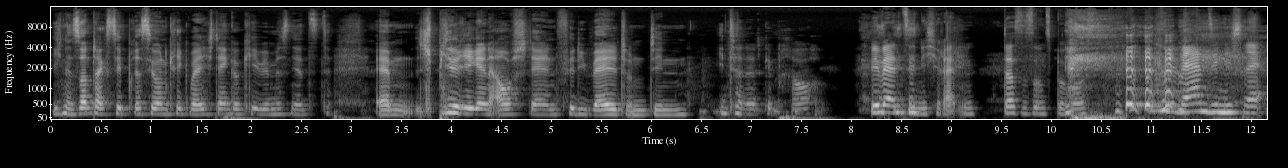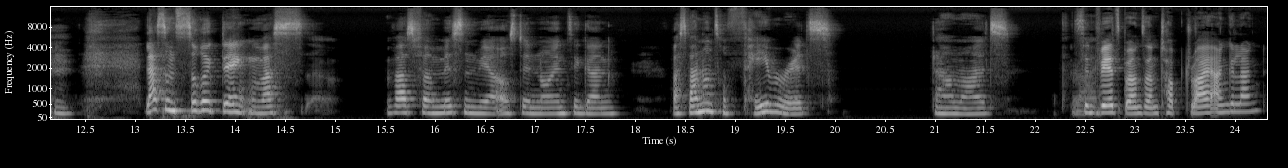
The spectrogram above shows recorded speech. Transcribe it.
ich eine Sonntagsdepression kriege, weil ich denke, okay, wir müssen jetzt ähm, Spielregeln aufstellen für die Welt und den Internetgebrauch. Wir werden sie nicht retten. Das ist uns bewusst. wir werden sie nicht retten. Lass uns zurückdenken, was, was vermissen wir aus den 90ern? Was waren unsere Favorites damals? Vielleicht? Sind wir jetzt bei unseren Top 3 angelangt?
